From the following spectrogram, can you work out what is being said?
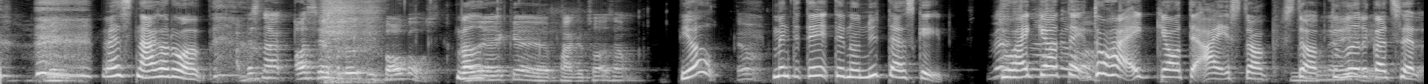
Hvad snakker du om? Hvad snak? Også her forleden i forgårs. Hvad? Havde jeg ikke uh, pakket tøjet sammen? Jo, Jo. men det, det, det er noget nyt, der er sket. Hvad Du har ikke gjort det. Du har ikke gjort det. Ej, stop. Stop. Du ved det godt selv.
